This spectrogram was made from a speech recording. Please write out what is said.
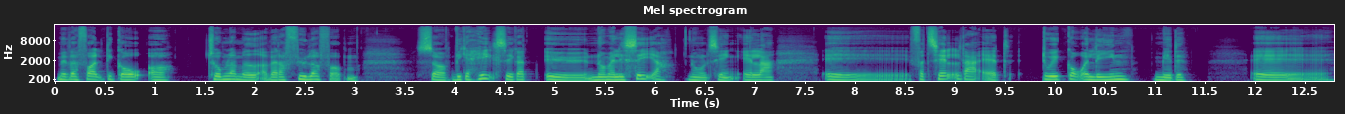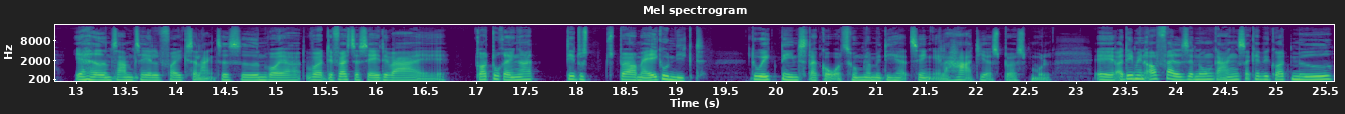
med hvad folk de går og tumler med, og hvad der fylder for dem. Så vi kan helt sikkert øh, normalisere nogle ting, eller øh, fortælle dig, at du ikke går alene med det. Øh, jeg havde en samtale for ikke så lang tid siden, hvor, jeg, hvor det første, jeg sagde, det var, øh, godt du ringer, det du spørger om er ikke unikt. Du er ikke den eneste, der går og tumler med de her ting, eller har de her spørgsmål. Øh, og det er min opfattelse, at nogle gange, så kan vi godt møde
